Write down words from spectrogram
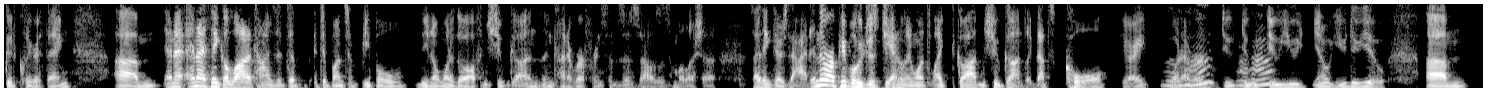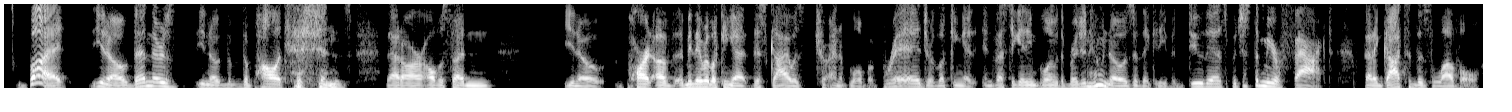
good, clear thing. Um, and and I think a lot of times it's a it's a bunch of people, you know, want to go off and shoot guns and kind of reference themselves as a militia. So I think there's that. And there are people who just generally want like to go out and shoot guns. Like that's cool, right? Mm-hmm, Whatever. Do do mm-hmm. do you, you know, you do you. Um, but you know, then there's you know the, the politicians that are all of a sudden you know, part of, I mean, they were looking at this guy was trying to blow up a bridge or looking at investigating blowing up the bridge. And who knows if they could even do this, but just the mere fact that it got to this level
